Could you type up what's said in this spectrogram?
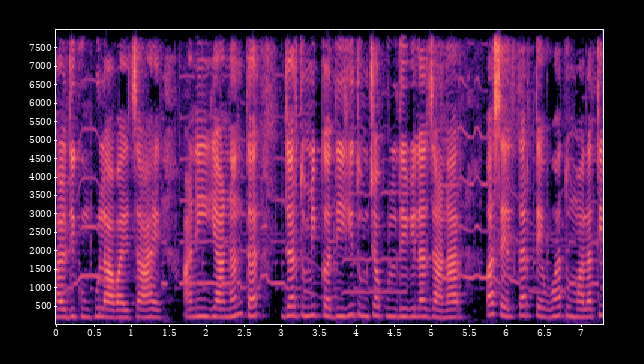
हळदी कुंकू लावायचं आहे आणि यानंतर जर तुम्ही कधीही तुमच्या कुलदेवीला जाणार असेल तर तेव्हा तुम्हाला ती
